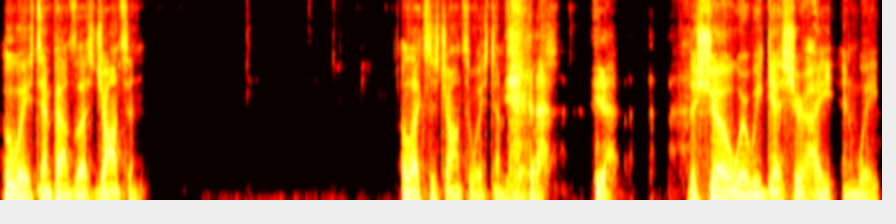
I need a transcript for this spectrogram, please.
Who weighs 10 pounds less? Johnson. Alexis Johnson weighs 10 pounds Yeah. Yeah. The show where we guess your height and weight.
